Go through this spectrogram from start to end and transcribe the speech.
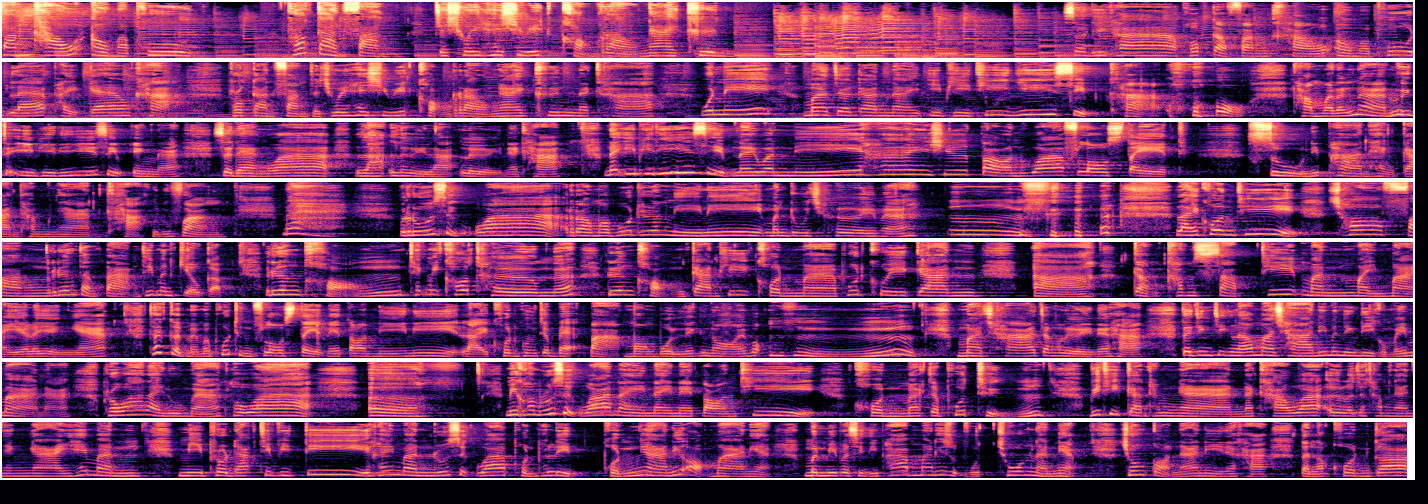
ฟังเขาเอามาพูด เพราะการฟังจะช่วยให้ชีวิตของเราง่ายขึ้น สวัสดีค่ะ พบกับฟังเขาเอามาพูดและไผ่แก้วค่ะ เพราะการฟังจะช่วยให้ชีวิตของเราง่ายขึ้นนะคะ วันนี้มาเจอกันใน EP ที่ 20 ค่ะ โอ้โหทำมาตั้งนานเพิ่งจะ EP ที่ 20 เองนะ แสดงว่าละเลยละเลยนะคะ ใน EP ที่ 20 ในวันนี้ให้ชื่อตอนว่า flow state สู่นิพพานแห่งการทำงานค่ะคุณผู้ฟังแม่รู้สึกว่าเรามาพูดเรื่องนี้นี่มันดูเชยไหม หลายคนที่ชอบฟังเรื่องต่างๆ ที่มันเกี่ยวกับเรื่องของเทคนิคเทอมนะเรื่องของการที่คนมาพูดคุยกันกับคำศัพท์ที่มันใหม่ๆ อะไรอย่างเงี้ย ถ้าเกิดหมายมาพูดถึง flow state ในตอนนี้นี่หลายคนคงจะแบะปากมองบนเล็กน้อยบอกอืมาช้าจังเลยนะคะ แต่จริง ๆ แล้วมาช้านี่มันยังดีกว่าไม่มานะ เพราะว่าอะไรรู้ไหมเพราะว่า เออ มีความรู้สึกว่าในในในตอนที่คนมักจะพูดถึงวิธีการทำงานนะคะว่าเออเราจะทำงานยังไง ให้มันมี productivity ให้มันรู้สึกว่าผลผลิตผลงานที่ออกมาเนี่ยมันมีประสิทธิภาพมากที่สุดช่วงนั้นเนี่ยช่วงก่อนหน้านี้นะคะ แต่ละคนก็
